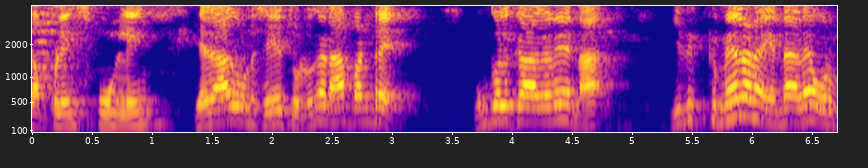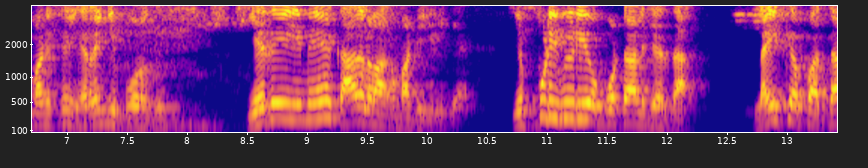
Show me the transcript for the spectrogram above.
கப்ளிங் ஸ்பூன்லிங் ஏதாவது ஒன்று செய்ய சொல்லுங்கள் நான் பண்ணுறேன் உங்களுக்காகவே நான் இதுக்கு மேலே நான் என்னதான் ஒரு மனுஷன் இறங்கி போகிறது எதையுமே காதில் வாங்க மாட்டேங்கிறீங்க. எப்படி வீடியோ போட்டாலும் சரிதான். லைக்கை பார்த்தா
